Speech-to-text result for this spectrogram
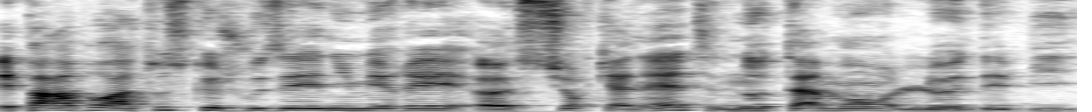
Et par rapport à tout ce que je vous ai énuméré euh, sur Canet, notamment le débit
